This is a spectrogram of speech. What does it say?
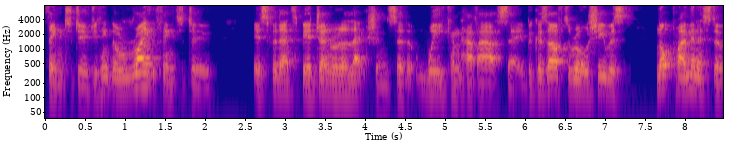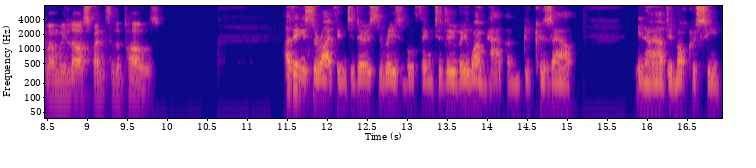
thing to do, do you think the right thing to do is for there to be a general election so that we can have our say? Because after all, she was not prime minister when we last went to the polls. I think it's the right thing to do. It's the reasonable thing to do, but it won't happen because our, you know, our democracy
